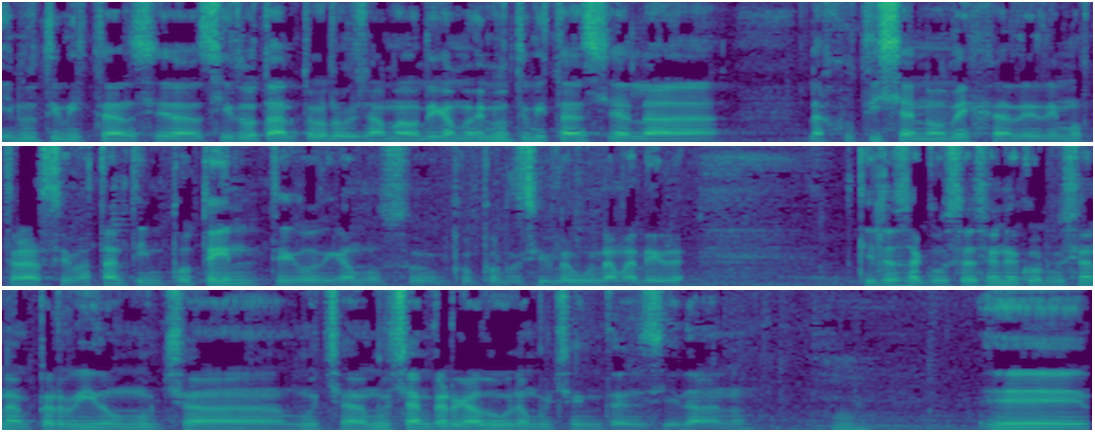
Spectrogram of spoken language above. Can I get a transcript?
En última instancia ha sido tanto los llamados, digamos, en última instancia la, la justicia no deja de demostrarse bastante impotente, o digamos, por, decirlo de alguna manera, que las acusaciones de corrupción han perdido mucha, mucha, mucha envergadura, mucha intensidad, ¿no? Mm. Eh,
